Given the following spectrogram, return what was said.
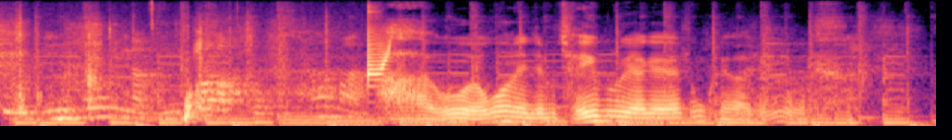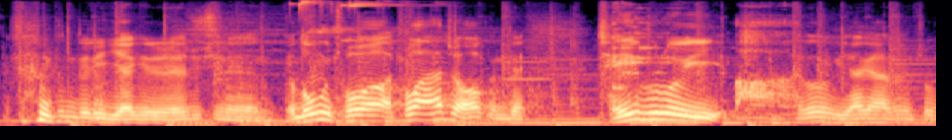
그 민통이랑 민바닥도 하나만 아, 요거는 이제 뭐제 입으로 이야기하기가 좀 그래가지고 팬분들이 이야기를 해주시는 너무 좋아 좋아하죠. 근데 제 입으로 이, 아 이거 이야기하면 좀,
